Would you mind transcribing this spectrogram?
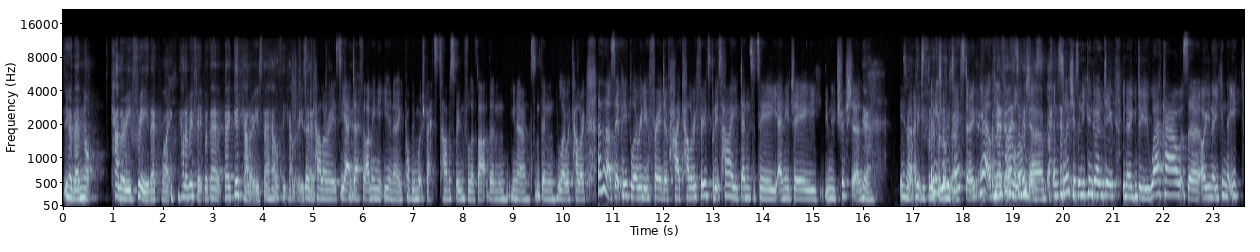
know, they're not calorie free. They're quite calorific, but they're they're good calories. They're healthy calories. Good calories, yeah, yeah, definitely. I mean, you know, probably much better to have a spoonful of that than you know something lower calorie. I think that's it. People are really afraid of high calorie foods, but it's high density, energy, nutrition. Yeah you know, so and, it's, and it's, really tasty. Yeah, yeah it'll keep you for longer, and it's delicious. And you can go and do, you know, you can do your workouts, uh, or you know, you can. Eat,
